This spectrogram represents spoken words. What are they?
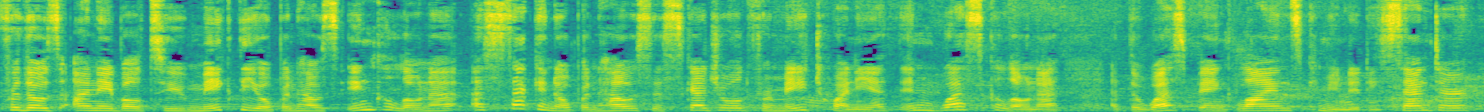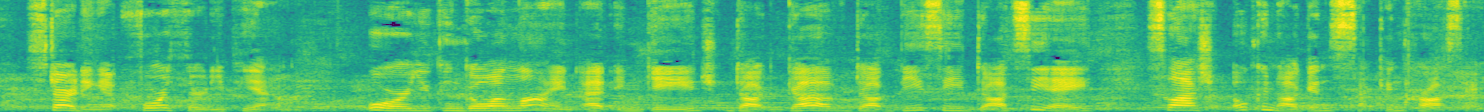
For those unable to make the open house in Kelowna, a second open house is scheduled for May 20th in West Kelowna at the Westbank Lions Community Centre, starting at 4:30 p.m. Or you can go online at engage.gov.bc.ca slash Okanagan Second Crossing.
